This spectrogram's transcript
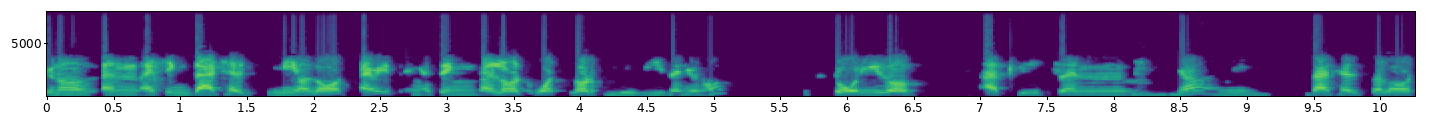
you know, and I think that helps me a lot. I think I think I lot watch a lot of movies and you know stories of athletes and yeah, I mean that helps a lot.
